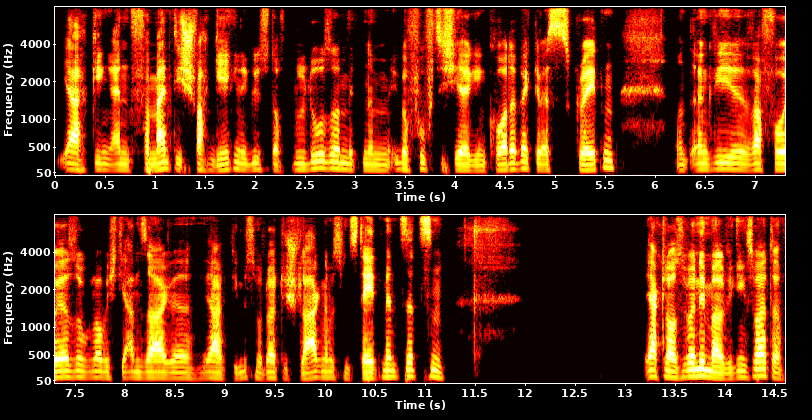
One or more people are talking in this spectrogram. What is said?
Ja, gegen einen vermeintlich schwachen Gegner, der Düsseldorf Bulldozer, mit einem über 50-jährigen Quarterback, der West Creighton. Und irgendwie war vorher so, glaube ich, die Ansage, ja, die müssen wir deutlich schlagen, da müssen wir ein Statement setzen. Ja, Klaus, übernimm mal, wie ging es weiter?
